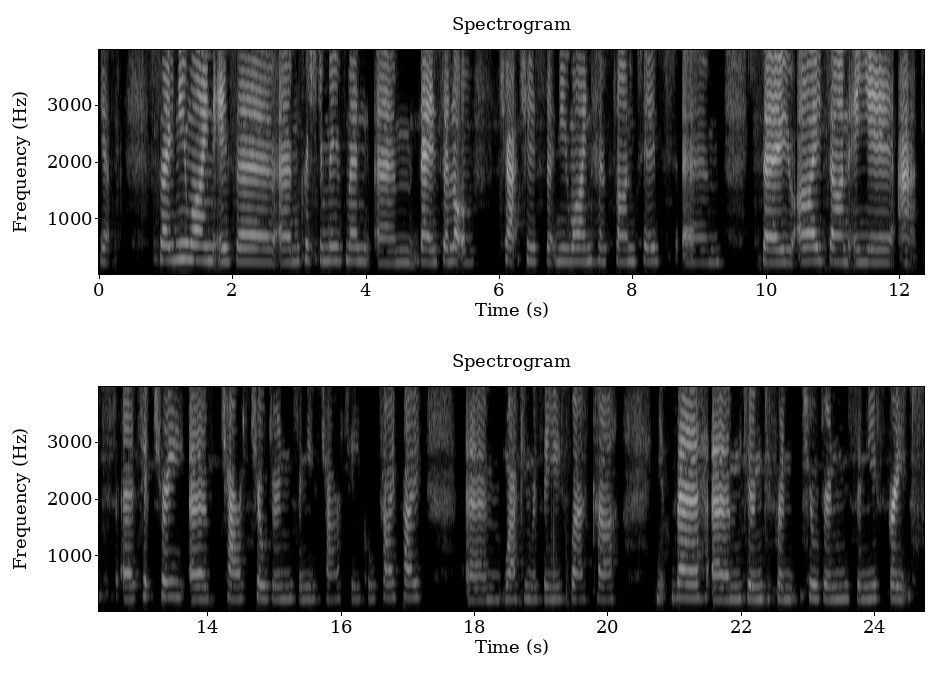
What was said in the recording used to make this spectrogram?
Yep. So New Wine is a um, Christian movement. Um, there's a lot of churches that New Wine have planted. Um, so I done a year at uh, Tiptree, a charity, children's and youth charity called Typo, um, working with the youth worker there, um, doing different children's and youth groups,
